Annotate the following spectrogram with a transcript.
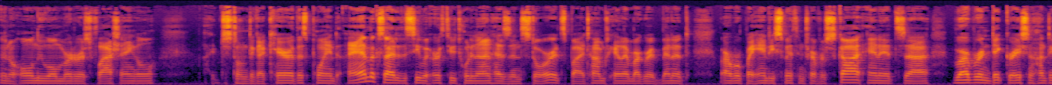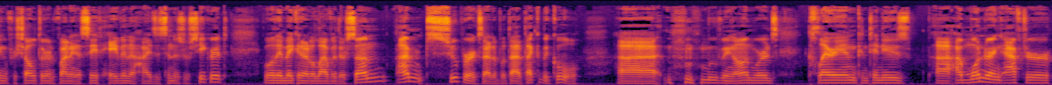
you know all new, all murderous Flash angle. I just don't think I care at this point. I am excited to see what Earth 229 has in store. It's by Tom Taylor, Marguerite Bennett, artwork by Andy Smith and Trevor Scott, and it's uh, Barbara and Dick Grayson hunting for shelter and finding a safe haven that hides a sinister secret. Will they make it out alive with their son? I'm super excited about that. That could be cool. Uh, moving onwards, Clarion continues. Uh, I'm wondering after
